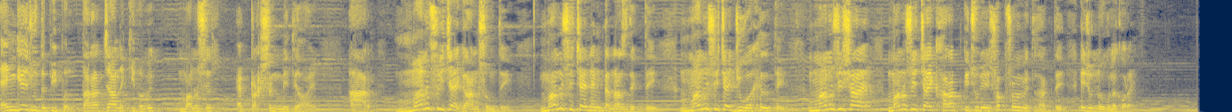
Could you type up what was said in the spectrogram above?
engage with the people তারা জানে কীভাবে মানুষের অ্যাট্রাকশন নিতে হয়। আর মানুষই চায় গান শুনতে। মানুষই চায় ন্যাংটা নাচ দেখতে, মানুষই চায় জুয়া খেলতে, মানুষই চায় মানুষই চায় খারাপ কিছু নিয়ে সবসময় মেতে থাকতে, এই জন্য ওগুলো করে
